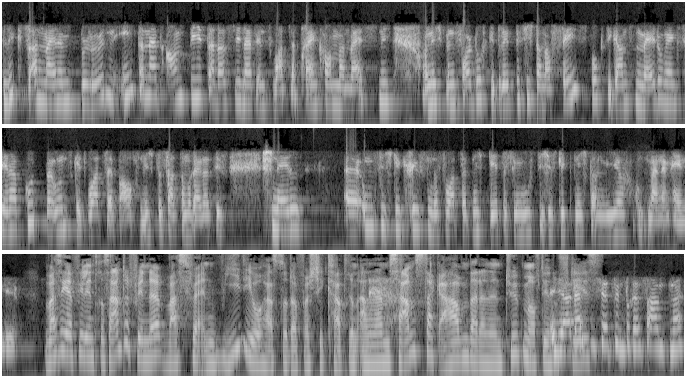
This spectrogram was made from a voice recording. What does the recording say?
liegt's an meinem blöden Internetanbieter, dass sie nicht ins WhatsApp reinkommen, man weiß es nicht. Und ich bin voll durchgedreht, bis ich dann auf Facebook die ganzen Meldungen gesehen habe. Gut, bei uns geht WhatsApp auch nicht. Das hat dann relativ schnell äh, um sich gegriffen, dass WhatsApp nicht geht. Deswegen wusste ich, es liegt nicht an mir und meinem Handy. Was ich ja viel interessanter finde, was für ein Video hast du da verschickt, Katrin, an einem Samstagabend an einen Typen, auf den du Ja, das stehst? ist jetzt interessant. Ne?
